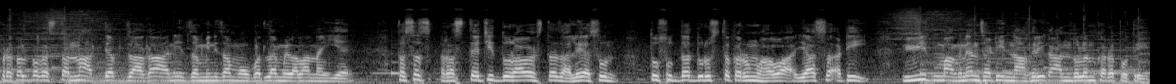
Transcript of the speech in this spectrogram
प्रकल्पग्रस्तांना अद्याप जागा आणि जमिनीचा मोबदला मिळाला नाही आहे तसंच रस्त्याची दुरावस्था झाली असून तो सुद्धा दुरुस्त करून व्हावा यासाठी विविध मागण्यांसाठी नागरिक आंदोलन करत होते.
